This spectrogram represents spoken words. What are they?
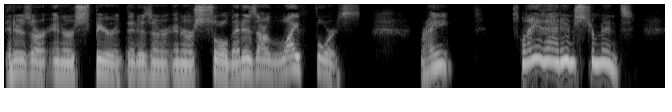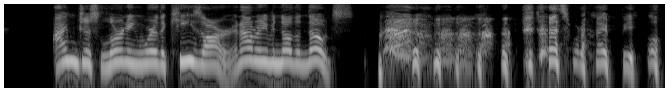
That is our inner spirit. That is our inner soul. That is our life force, right? Play that instrument. I'm just learning where the keys are and I don't even know the notes. That's what I feel.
